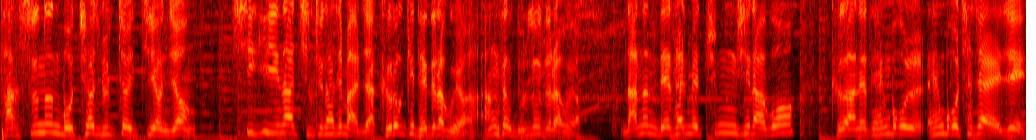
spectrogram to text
박수는 못 쳐줄 지언정 시기나 질투하지 말자. 그렇게 되더라고요. 항상 누르더라고요. 나는 내 삶에 충실하고 그 안에서 행복을 행복을 찾아야지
